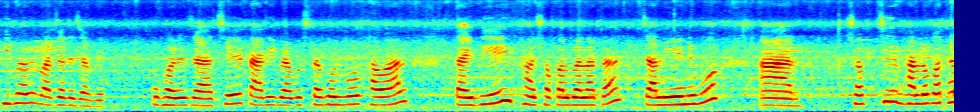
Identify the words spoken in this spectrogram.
কীভাবে বাজারে যাবে? ঘরে যা আছে, তারই ব্যবস্থা করব খাওয়ার। তাই দিয়েই সকালবেলাটা চালিয়ে নেব। আর সবচেয়ে ভালো কথা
